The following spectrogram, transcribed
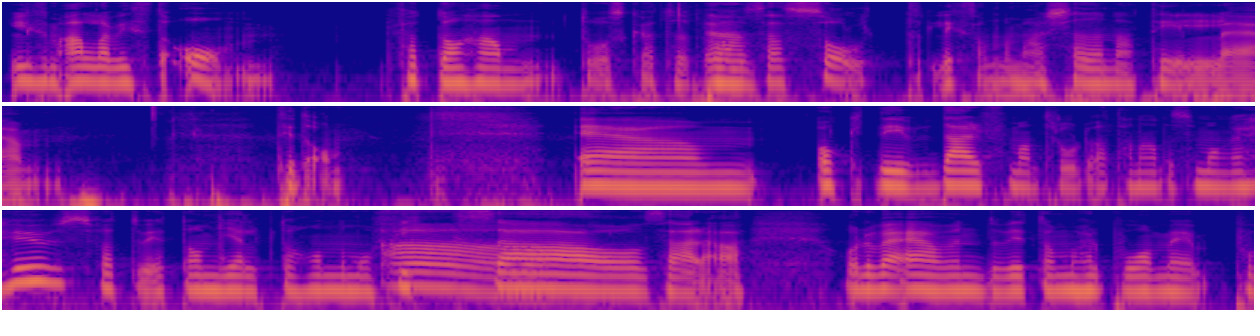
liksom alla visste om. För att då han då ska typ ha så sålt liksom de här tjejerna till, eh, till dem. Ehm, och det är därför man tror då att han hade så många hus, för att du vet, de hjälpte honom att fixa Ah. och så här. Och det var även, du vet, de höll på med, på,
